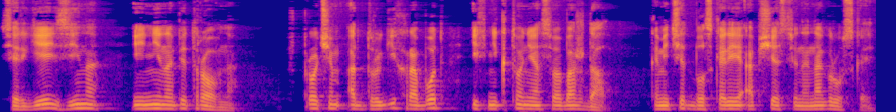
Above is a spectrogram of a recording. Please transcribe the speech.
Сергей, Зина и Нина Петровна. Впрочем, от других работ их никто не освобождал. Комитет был скорее общественной нагрузкой.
